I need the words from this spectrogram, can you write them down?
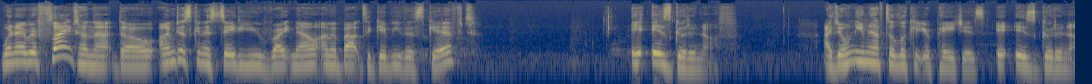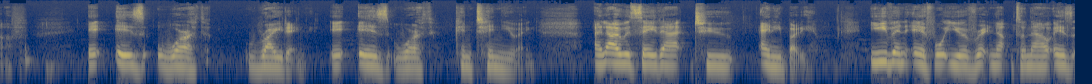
When I reflect on that, though, I'm just going to say to you right now, I'm about to give you this gift. It is good enough. I don't even have to look at your pages. It is good enough. It is worth writing. It is worth continuing. And I would say that to anybody. Even if what you have written up to now is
